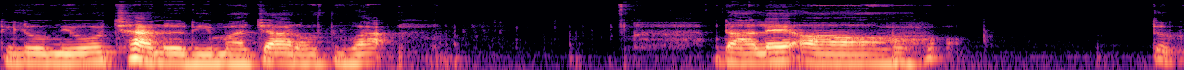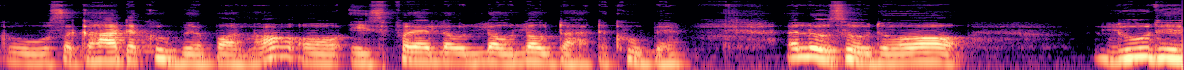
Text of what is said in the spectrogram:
ဒီလိုမျိုး channel တွေမှာကြာတော့သူကဒါလည်းအာတကူစကားတစ်ခုပဲပေါ့နော်အော် express လောက်လောက်လောက်တာတစ်ခုပဲအဲ့လိုဆိုတော့လူတွေ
